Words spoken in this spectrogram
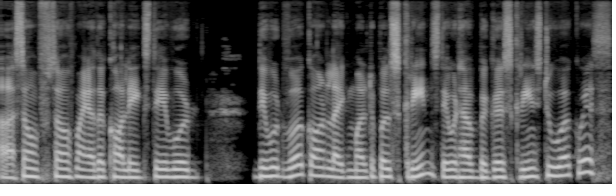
uh, some of some of my other colleagues they would they would work on like multiple screens. They would have bigger screens to work with.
